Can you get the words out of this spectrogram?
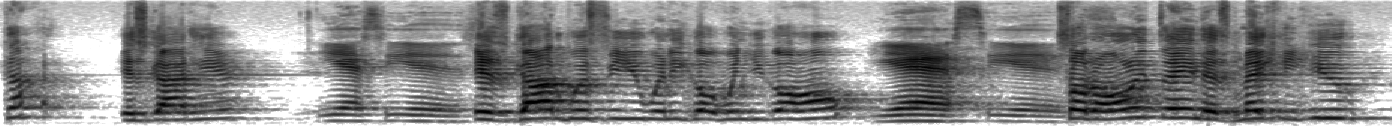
God, is God here? Yes, he is. Is God with you when he go when you go home? yes, he is. So the only thing that's making you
